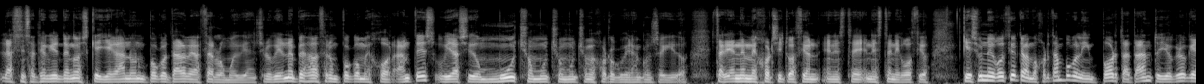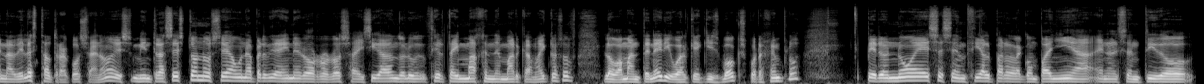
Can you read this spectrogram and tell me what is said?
la sensación que yo tengo es que llegaron un poco tarde a hacerlo muy bien. Si lo hubieran empezado a hacer un poco mejor antes, hubiera sido mucho, mucho, mucho mejor lo que hubieran conseguido. Estarían en mejor situación en este, en este negocio. Que es un negocio que a lo mejor tampoco le importa tanto. Yo creo que en Adela está otra cosa, ¿no? Es, mientras esto no sea una pérdida de dinero horrorosa y siga dándole cierta imagen de marca a Microsoft, lo va a mantener, igual que Xbox, por ejemplo. Pero no es esencial para la compañía en el sentido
